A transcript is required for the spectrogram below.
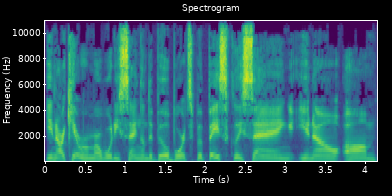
You know, I can't remember what he's saying on the billboards, but basically saying, you know, um,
